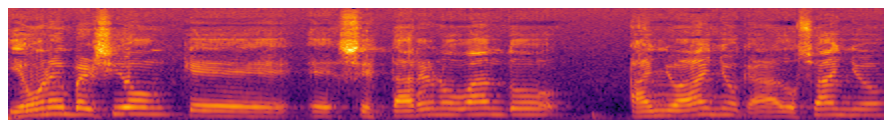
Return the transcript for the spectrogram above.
Y es una inversión que eh, se está renovando año a año, cada dos años.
